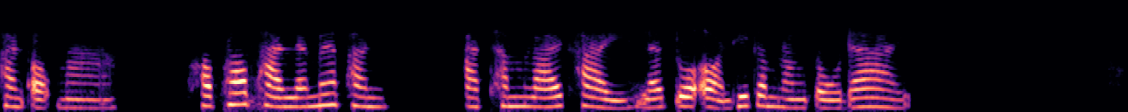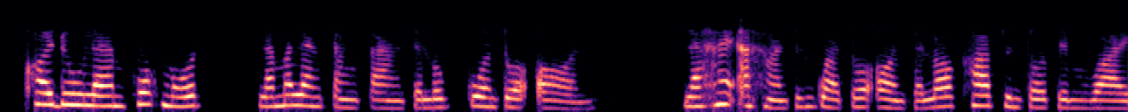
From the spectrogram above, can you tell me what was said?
พันธุ์ออกมาเพราะพ่อพันธุ์และแม่พันธุ์อาจทำร้ายไข่และตัวอ่อนที่กำลังโตได้ คอยดูแลพวกมด และแมลงต่างๆ จะรบกวนตัวอ่อน และให้อาหารจนกว่าตัวอ่อนจะลอกคราบจนโตเต็มวัย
